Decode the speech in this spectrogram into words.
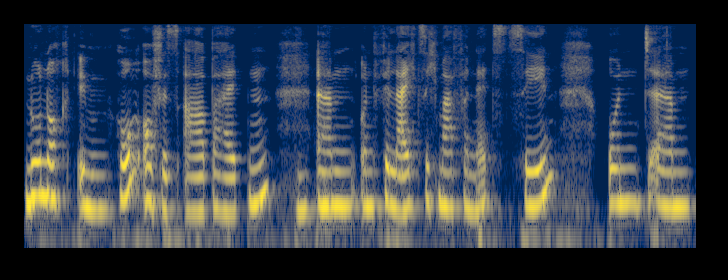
nur noch im Homeoffice arbeiten ähm, und vielleicht sich mal vernetzt sehen. Und ähm,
